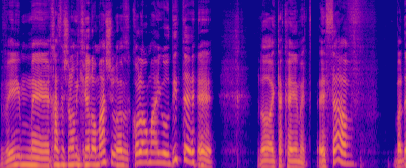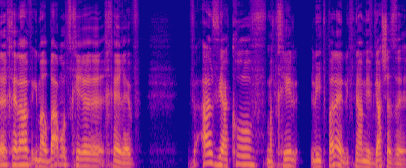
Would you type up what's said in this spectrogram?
ואם uh, חס ושלום יקרה לו משהו, אז כל האומה היהודית uh, לא הייתה קיימת. עשיו בדרך אליו עם 400 שכירי חרב, ואז יעקב מתחיל להתפלל לפני המפגש הזה,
